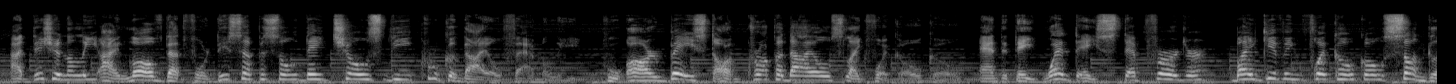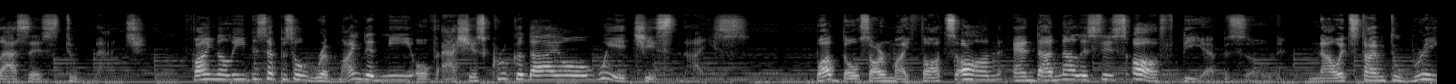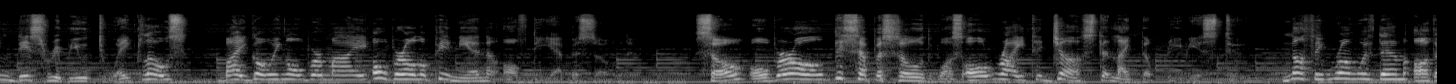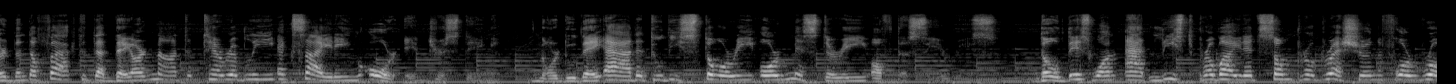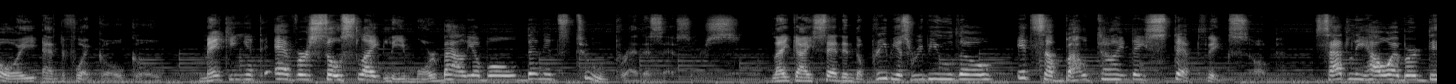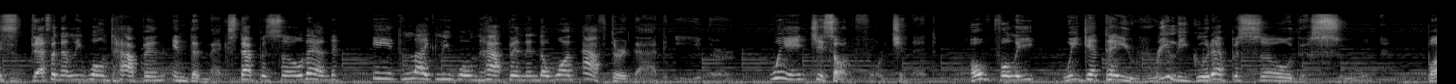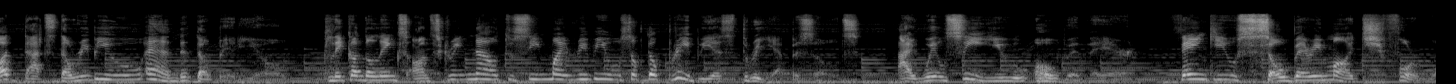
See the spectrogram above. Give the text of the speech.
Additionally, I love that for this episode they chose the Krookodile family, who are based on crocodiles like Fuecoco, and they went a step further by giving Fuecoco sunglasses to match. Finally, this episode reminded me of Ash's Krookodile, which is nice. But those are my thoughts on and analysis of the episode. Now it's time to bring this review to a close by going over my overall opinion of the episode. So, overall, this episode was alright just like the previous two. Nothing wrong with them other than the fact that they are not terribly exciting or interesting, nor do they add to the story or mystery of the series. Though this one at least provided some progression for Roy and Fuecoco, making it ever so slightly more valuable than its two predecessors. Like I said in the previous review though, it's about time they step things up. Sadly, however, this definitely won't happen in the next episode, and it likely won't happen in the one after that either, which is unfortunate. Hopefully, we get a really good episode soon. But that's the review and the video. Click on the links on screen now to see my reviews of the previous three episodes. I will see you over there. Thank you so very much for watching.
